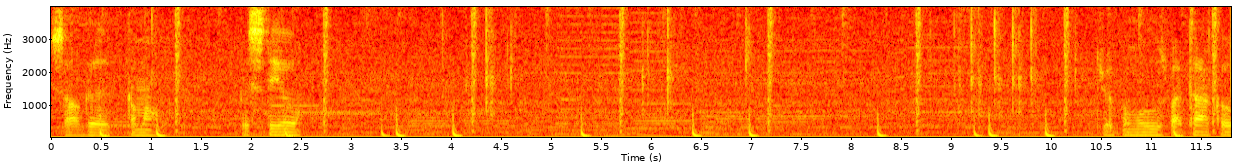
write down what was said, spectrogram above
It's all good. Come on. Good steal. Triple moves by Tacko.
